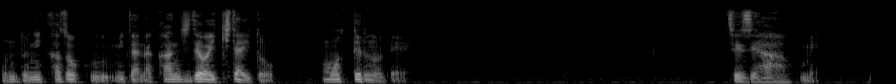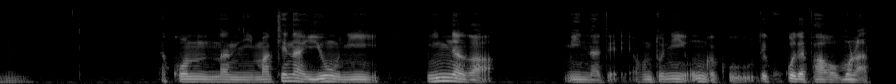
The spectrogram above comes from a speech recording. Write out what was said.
本当に家族みたいな感じでは生きたいと思ってるので。せいぜい母含め、うん、こんなんに負けないようにみんながみんなで本当に音楽でここでパワーをもらっ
